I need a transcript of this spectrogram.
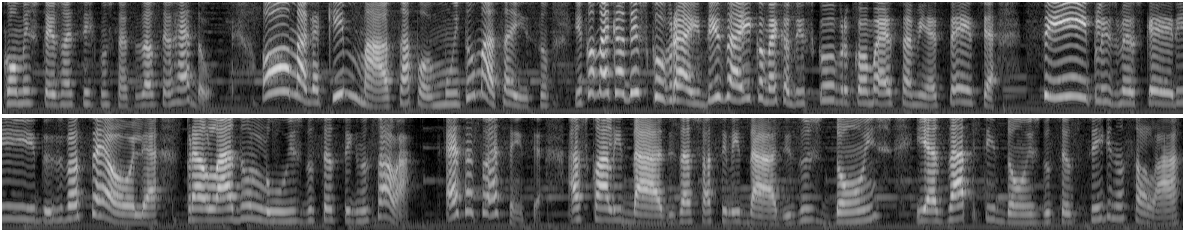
como estejam as circunstâncias ao seu redor. Ô, oh, Maga, que massa, pô, muito massa isso. E como é que eu descubro aí? Diz aí como é que eu descubro como é essa minha essência? Simples, meus queridos. Você olha para o lado luz do seu signo solar. Essa é a sua essência. As qualidades, as facilidades, os dons e as aptidões do seu signo solar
